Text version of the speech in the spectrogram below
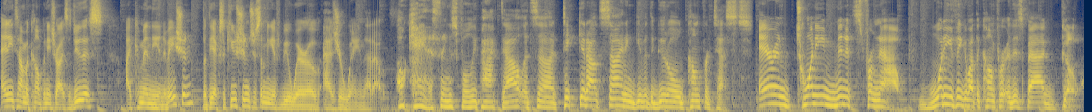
anytime a company tries to do this, I commend the innovation, but the execution is just something you have to be aware of as you're weighing that out. Okay, this thing is fully packed out. Let's uh, take it outside and give it the good old comfort test. Aaron, 20 minutes from now, what do you think about the comfort of this bag? Go.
